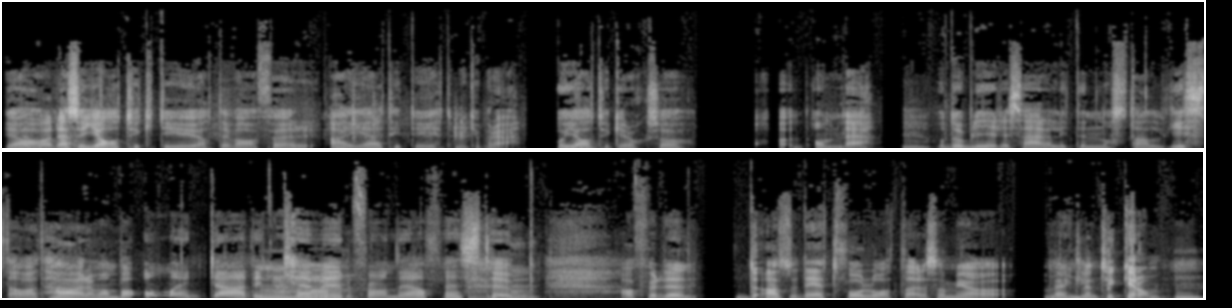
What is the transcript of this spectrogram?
Ja, det var det. alltså jag tyckte ju att det var för Aja tittar ju jättemycket på det. Och jag Mm. tycker också om det. Mm. Och då blir det så här lite nostalgiskt av att höra. Man bara oh my god, det är. Kevin från The Office typ. ja, för det, alltså det är två låtar som jag verkligen Mm. tycker om. Mm,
